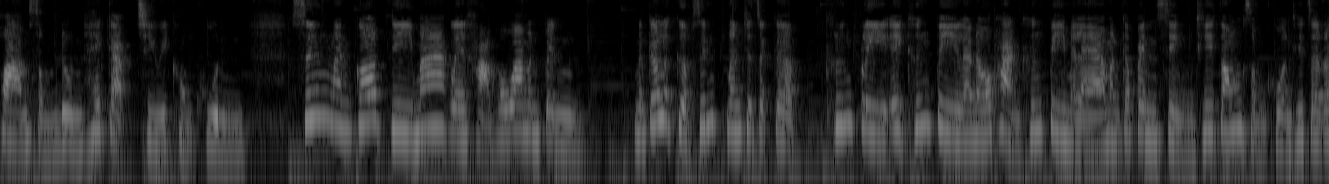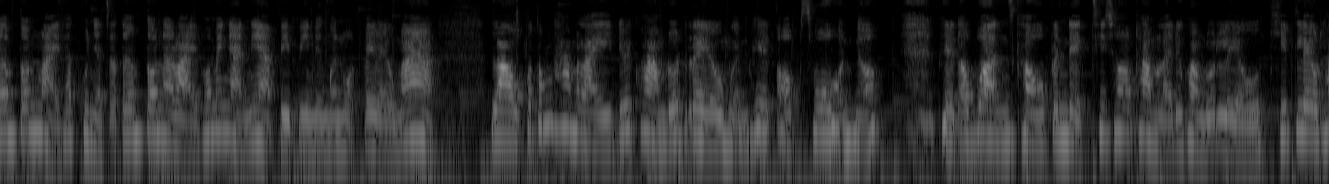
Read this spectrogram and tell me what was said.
ความสมดุลให้กับชีวิตของคุณ ซึ่งมันก็ดีมากเลยค่ะ เพราะว่ามันเป็น มันก็เกือบสิ้น มันจะจะเกือบครึ่งปี เอ้ยครึ่งปีแล้วเนาะผ่านครึ่งปีมาแล้ว มันก็เป็นสิ่งที่ต้องสมควรที่จะเริ่มต้นใหม่ ถ้าคุณอยากจะเริ่มต้นอะไร เพราะไม่งั้นเนี่ยปีปีหนึ่งมันหมดไปเร็วมาก เราก็ต้องทำอะไรด้วยความรวดเร็วเหมือนเพจออฟสโวนเนาะเพจออฟวันเขาเป็นเด็กที่ชอบทำอะไรด้วยความรวดเร็ว คิดเร็วท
